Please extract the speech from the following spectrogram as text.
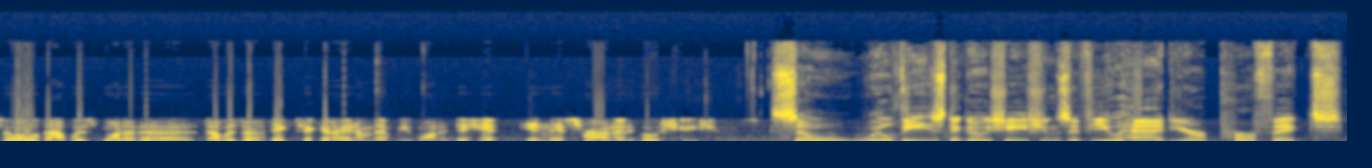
So that was one of the that was a big ticket item that we wanted to hit in this round of negotiations. So will these negotiations, if you had your perfect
